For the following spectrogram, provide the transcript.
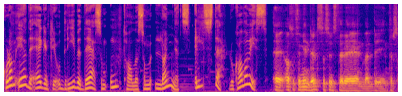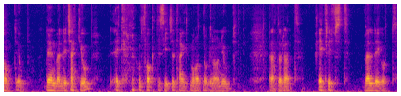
Hvordan er det egentlig å drive det som omtales som landets eldste lokalavis? Eh, altså For min del så syns jeg det er en veldig interessant jobb. Det er en veldig kjekk jobb jeg kunne faktisk ikke tenkt meg å ha noen annen jobb, rett og slett. Jeg trives veldig godt.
